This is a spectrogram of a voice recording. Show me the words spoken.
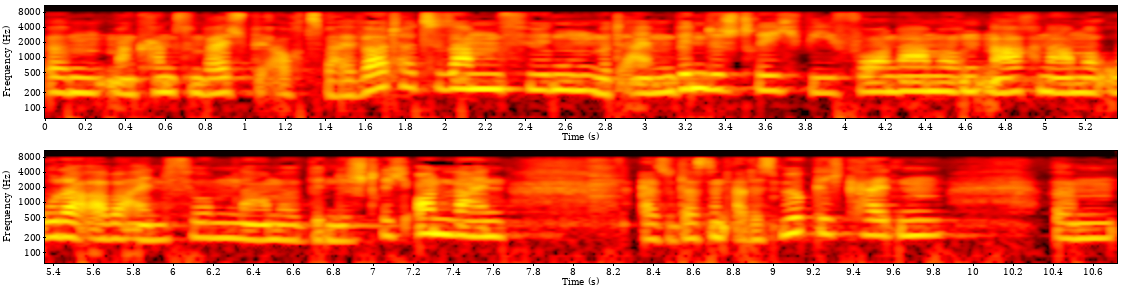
Ähm, man kann zum Beispiel auch zwei Wörter zusammenfügen mit einem Bindestrich wie Vorname und Nachname oder aber einen Firmenname Bindestrich online. Also das sind alles Möglichkeiten ähm,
